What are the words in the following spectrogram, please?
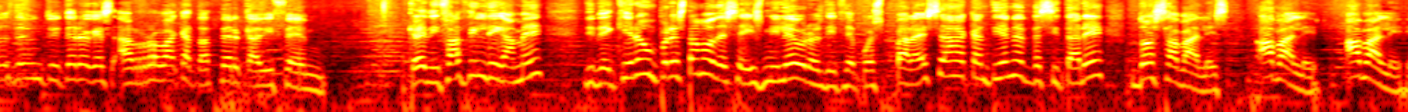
Desde un tuitero que es arroba catacerca, dice... Fácil, dígame. Dice, quiero un préstamo de 6.000 euros. Dice, pues para esa cantidad necesitaré dos avales. Avale, avale,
